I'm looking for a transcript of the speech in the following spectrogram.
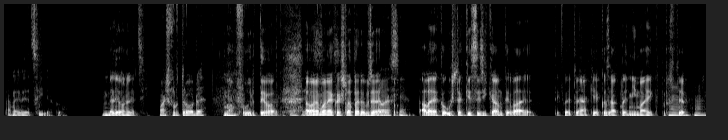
tam je věcí, jako milion věcí. Máš furt rode. Mám furt, ty vole. A on, on jako šlepe dobře. No, jasně. Ale jako už taky si říkám, ty vole, jako je to nějaký jako základní mic, prostě. Mm-hmm.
